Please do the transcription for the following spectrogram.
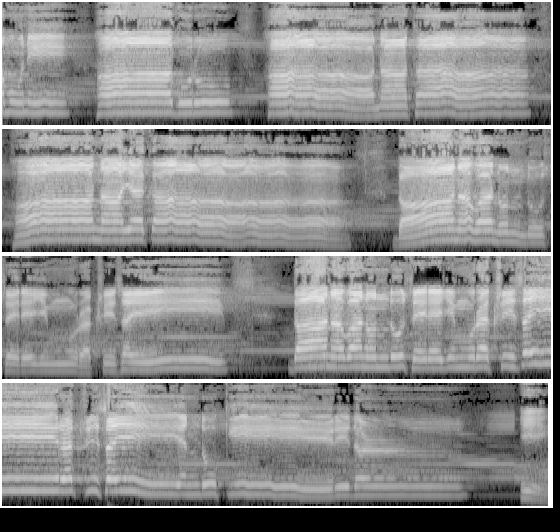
ಮುನಿ, ಹಾ ಗುರು, ಹಾ ನಾಥ, ಹಾ ನಾಯಕ. ದಾನವನೊಂದು ಸೆರೆಯಿಮ್ಮು ರಕ್ಷಿಸೈ. ದಾನವನೊಂದು ಸೆರೆಯಿಮ್ಮು ರಕ್ಷಿಸೈ ರಕ್ಷಿಸೈ ಎಂದು ಕೀರಿದಳ್. ಈ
